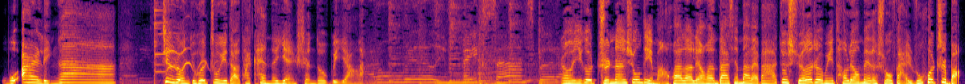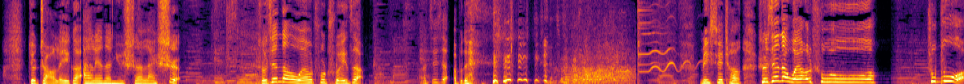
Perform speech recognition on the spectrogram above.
五二零啊。这个时候你就会注意到他看你的眼神都不一样了。然后一个直男兄弟嘛，花了两万八千八百八就学了这么一套撩妹的手法，如获至宝，就找了一个暗恋的女神来试。首先呢，我要出锤子。啊，接下啊不对，没学成。首先呢，我要出出布，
